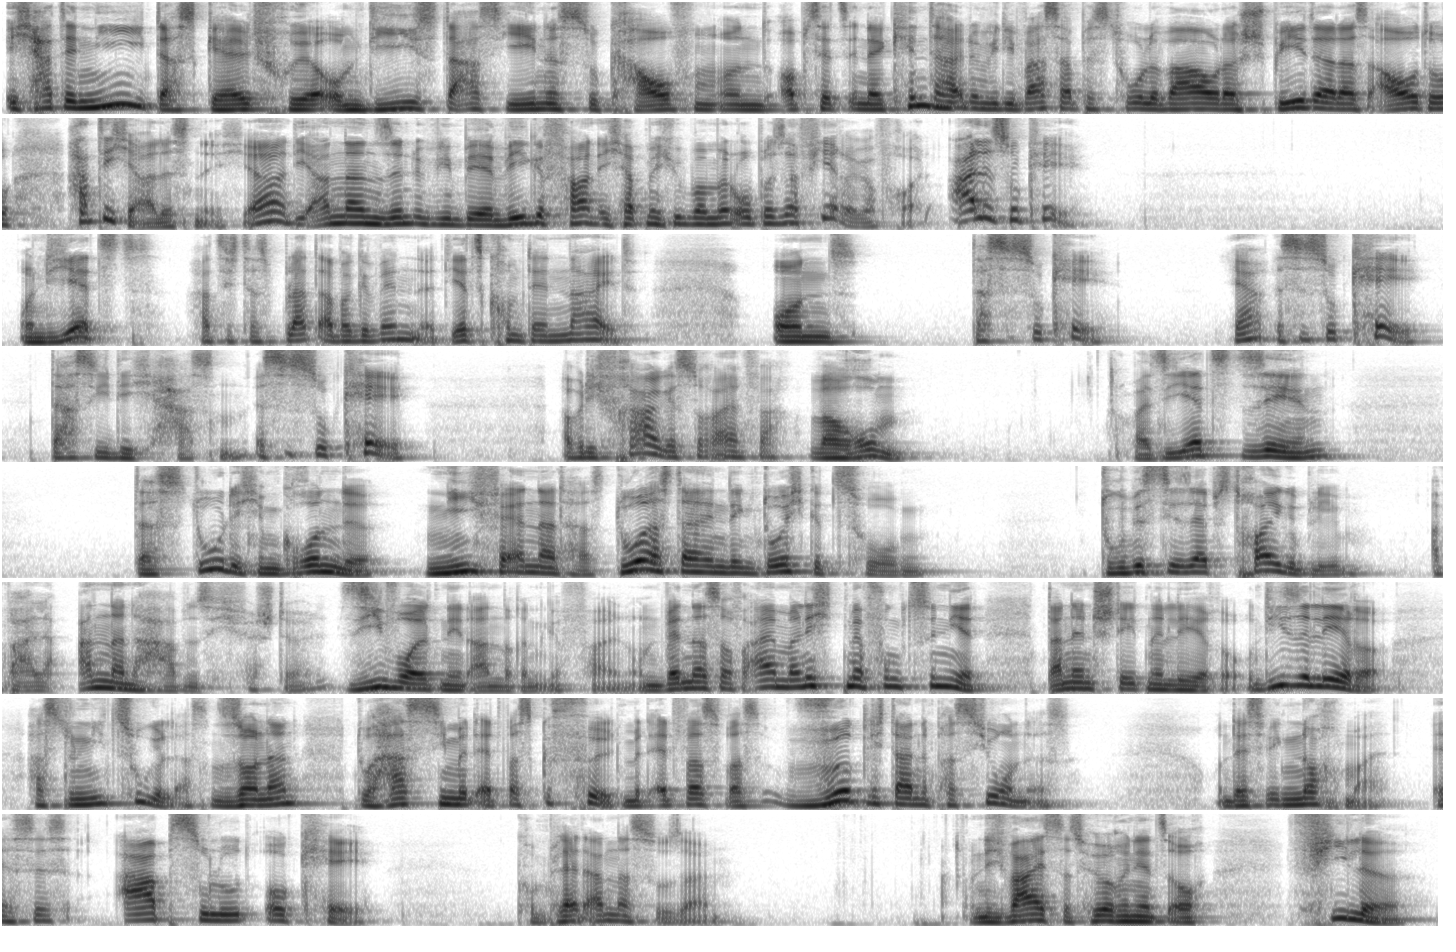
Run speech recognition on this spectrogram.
Ich hatte nie das Geld früher, um dies, das, jenes zu kaufen. Und ob es jetzt in der Kindheit irgendwie die Wasserpistole war oder später das Auto, hatte ich alles nicht. Ja, die anderen sind irgendwie BMW gefahren. Ich habe mich über mein Opel Safira gefreut. Alles okay. Und jetzt hat sich das Blatt aber gewendet. Jetzt kommt der Neid. Und das ist okay. Ja, es ist okay, dass sie dich hassen. Es ist okay. Aber die Frage ist doch einfach, warum? Weil sie jetzt sehen, dass du dich im Grunde nie verändert hast. Du hast dein Ding durchgezogen. Du bist dir selbst treu geblieben. Aber alle anderen haben sich verstellt. Sie wollten den anderen gefallen. Und wenn das auf einmal nicht mehr funktioniert, dann entsteht eine Leere. Und diese Leere hast du nie zugelassen, sondern du hast sie mit etwas gefüllt, mit etwas, was wirklich deine Passion ist. Und deswegen nochmal, es ist absolut okay, komplett anders zu sein. Und ich weiß, das hören jetzt auch viele,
